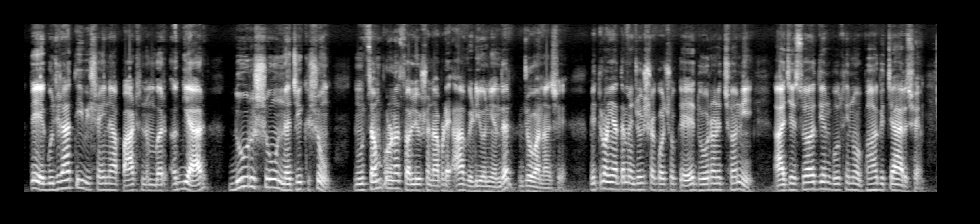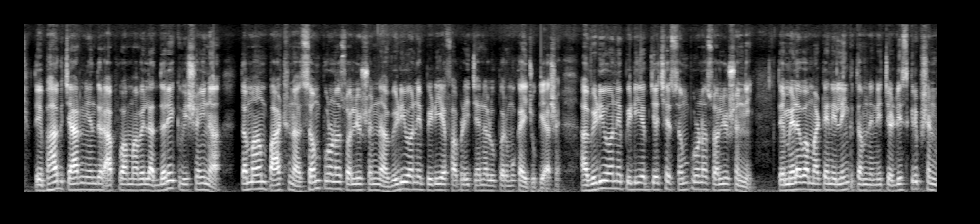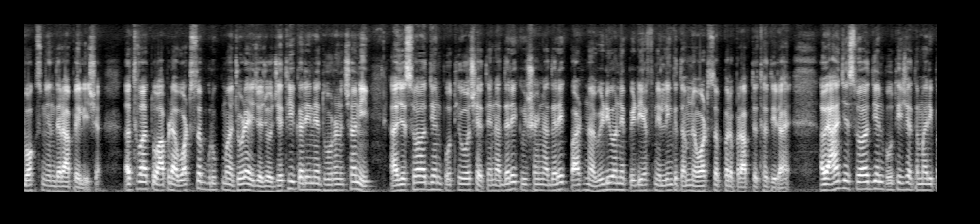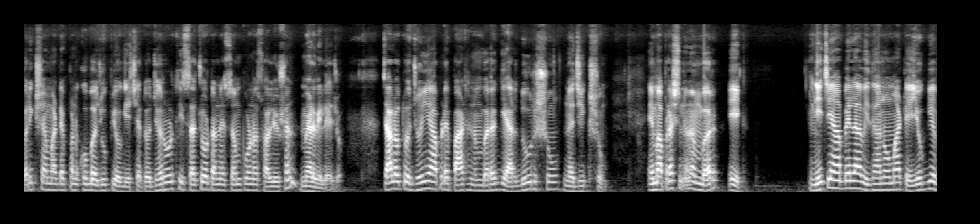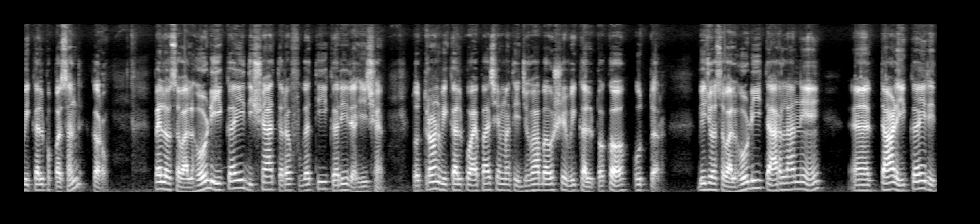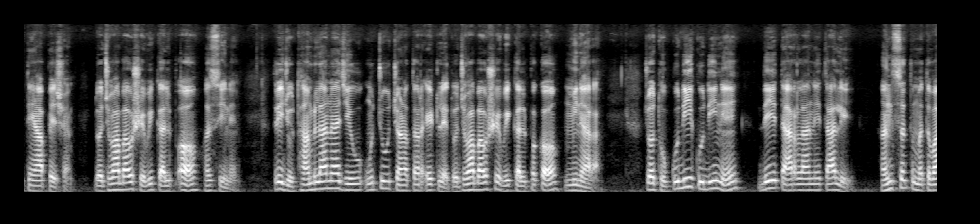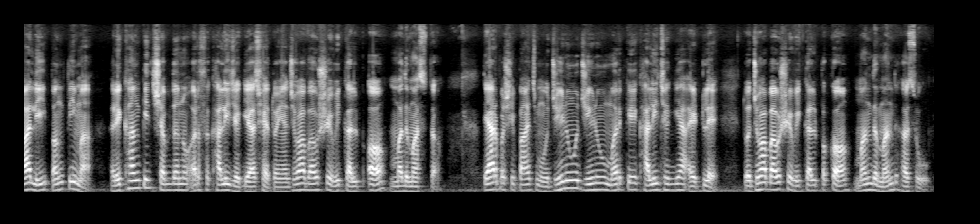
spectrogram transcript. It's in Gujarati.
તે ગુજરાતી વિષયના પાઠ નંબર અગિયાર, દૂર શું નજીક શું, નું સંપૂર્ણ સોલ્યુશન આપણે આ વિડીયોની અંદર જોવાના છે. મિત્રો, અહીંયા તમે જોઈ શકો છો કે ધોરણ છની આ જે સ્વઅધ્યયન પોથીનો ભાગ ચાર છે, તે ભાગ ચારની અંદર આપવામાં આવેલા દરેક વિષયના તમામ પાઠના સંપૂર્ણ સોલ્યુશનના વીડિયો અને પીડીએફ આપણી ચેનલ ઉપર મુકાઈ ચૂક્યા છે. આ વીડિયો અને પીડીએફ જે છે, સંપૂર્ણ સોલ્યુશનની તે મેળવવા માટેની લિંક તમને નીચે ડિસ્ક્રિપ્શન બોક્સની અંદર આપેલી છે. અથવા તો આપણા વોટ્સઅપ ગ્રુપમાં જોડાઈ જજો, જેથી કરીને ધોરણ છની આ જે સ્વ અધ્યયન પોથીઓ છે, તેના દરેક વિષયના દરેક પાઠના વીડિયો અને પીડીએફની લિંક તમને વોટ્સઅપ પર પ્રાપ્ત થતી રહે. હવે આ જે સ્વ અધ્યયન પોથી છે, તમારી પરીક્ષા માટે પણ ખૂબ જ ઉપયોગી છે, તો જરૂરથી સચોટ અને સંપૂર્ણ સોલ્યુશન મેળવી લેજો. ચાલો તો જોઈએ આપણે પાઠ નંબર અગિયાર, દૂર શું, નજીક શું? એમાં પ્રશ્ન નંબર એક નીચે આપેલા વિધાનો માટે યોગ્ય વિકલ્પ પસંદ કરો. પહેલો સવાલ, હોડી કઈ દિશા તરફ ગતિ કરી રહી છે? તો ત્રણ વિકલ્પો આપ્યા છે, એમાંથી જવાબ આવશે વિકલ્પ ક ઉત્તર. બીજો સવાલ, હોડી તારલાને તાળી કઈ રીતે આપે છે? તો જવાબ આવશે વિકલ્પ અ, હસીને. ત્રીજું, થાંભલાના જેવું ઊંચું ચણતર એટલે તો જવાબ આવશે વિકલ્પ ક મિનારા. ચોથું, કૂદી કૂદીને દે તારલાને તાલી. હંસત મતવાલી પંક્તિમાં રેખાંકિત શબ્દનો અર્થ ખાલી જગ્યા છે તો અહીંયા જવાબ આવશે વિકલ્પ અ, મદમસ્ત. ત્યાર પછી પાંચમું, ઝીણું ઝીણું, મરકે, ખાલી જગ્યા એટલે તો જવાબ આવશે વિકલ્પ ક, મંદ મંદ, હસવું.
